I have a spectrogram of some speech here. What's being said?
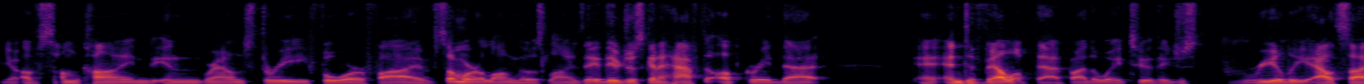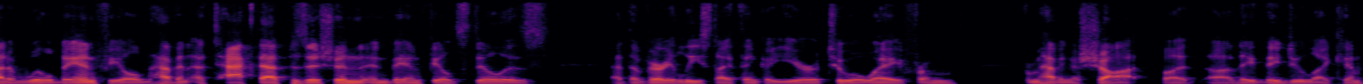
yep. of some kind in rounds three, four, five, somewhere along those lines. They they're just going to have to upgrade that and, and develop that. By the way, too, they just really outside of Will Banfield haven't attacked that position, and Banfield still is at the very least, I think, a year or two away from from having a shot. But uh, they they do like him.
